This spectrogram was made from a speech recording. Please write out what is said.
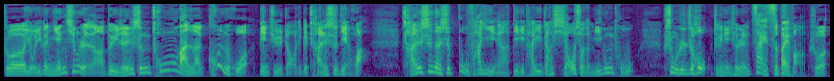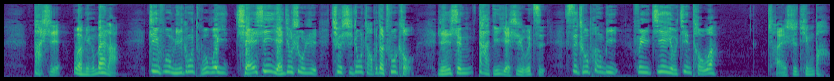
说有一个年轻人啊，对人生充满了困惑，便去找这个禅师点化。禅师呢是不发一言啊，递给他一张小小的迷宫图。数日之后，这个年轻人再次拜访，说：“大师，我明白了，这幅迷宫图我已潜心研究数日，却始终找不到出口。人生大抵也是如此，四处碰壁，非皆有尽头啊。”禅师听罢，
